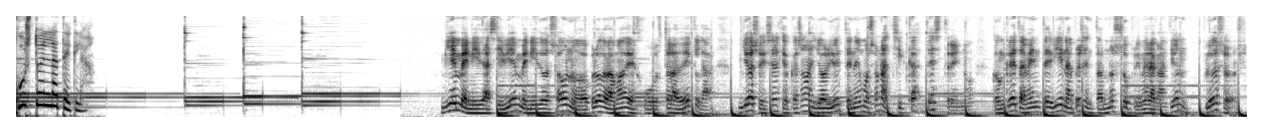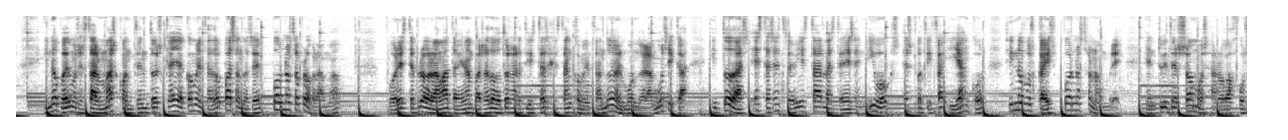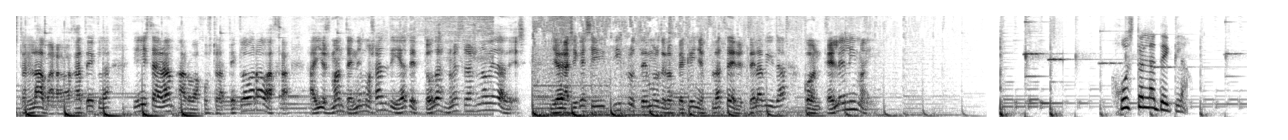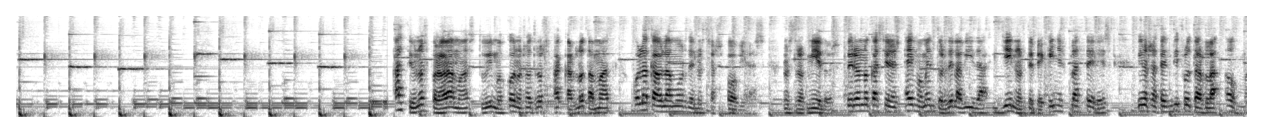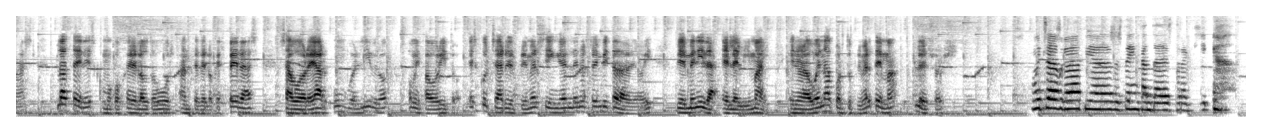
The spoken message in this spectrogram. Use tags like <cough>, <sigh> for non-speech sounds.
Justo en la tecla. Bienvenidas y bienvenidos a un nuevo programa de Justo la Tecla. Yo soy Sergio Casamayor y hoy tenemos a una chica de estreno. Concretamente viene a presentarnos su primera canción, Plusos. Y no podemos estar más contentos que haya comenzado pasándose por nuestro programa. Por este programa también han pasado otros artistas que están comenzando en el mundo de la música, y todas estas entrevistas las tenéis en Evox, Spotify y Anchor si no buscáis por nuestro nombre. En Twitter somos arroba justo en la barra baja tecla y en Instagram arroba justo la tecla barra baja. Ahí os mantenemos al día de todas nuestras novedades. Y ahora sí que sí, disfrutemos de los pequeños placeres de la vida con el Elimai. Justo en la tecla. Hace unos programas tuvimos con nosotros a Carlota Mac, con la que hablamos de nuestras fobias, nuestros miedos, pero en ocasiones hay momentos de la vida llenos de pequeños placeres que nos hacen disfrutarla aún más. Placeres como coger el autobús antes de lo que esperas, saborear un buen libro o mi favorito, escuchar el primer single de nuestra invitada de hoy. Bienvenida, El Elimai. Enhorabuena por tu primer tema, Pleasures. Muchas gracias, estoy encantada de estar aquí. <laughs>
